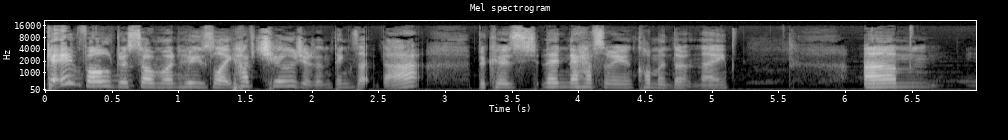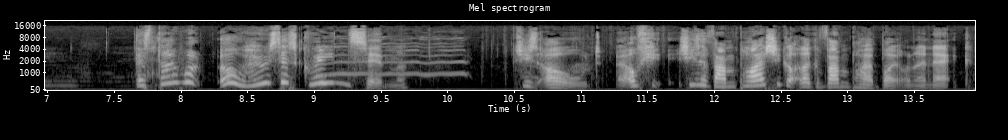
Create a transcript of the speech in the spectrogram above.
get involved with someone who's like have children and things like that because then they have something in common, don't they? Um, there's no one. Oh, who's this green sim? She's old. Oh, she, she's a vampire. She got like a vampire bite on her neck.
